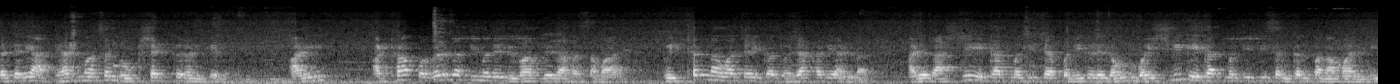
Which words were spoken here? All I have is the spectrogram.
तर त्यांनी अध्यात्माचं लोकशाहीकरण केलं. आणि अठरा पगड जातीमध्ये विभागलेला हा समाज विठ्ठल नावाच्या एका ध्वजाखाली आणला आणि राष्ट्रीय एकात्मतेच्या पलीकडे जाऊन वैश्विक एकात्मतेची संकल्पना मांडली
